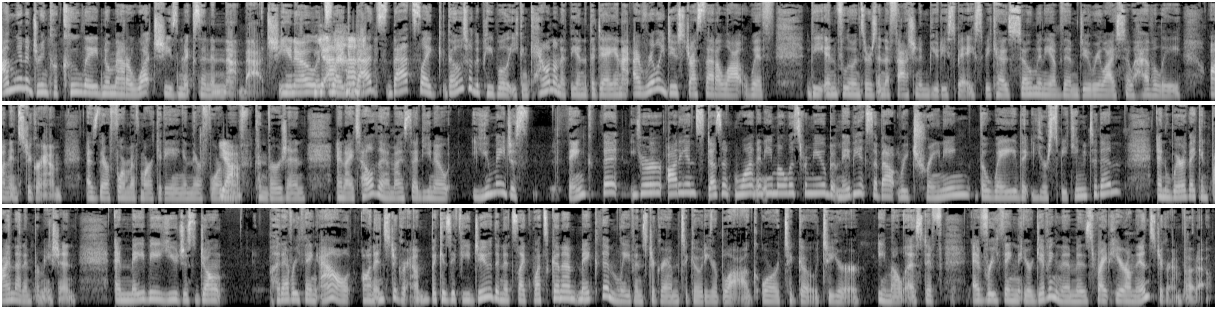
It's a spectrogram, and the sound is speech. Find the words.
I'm going to drink her Kool-Aid no matter what she's mixing in that batch. You know, it's yeah. like that's that's like those are the people that you can count on at the end of the day and I, I really do stress that a lot with the influencers in the fashion and beauty space because so many of them do rely so heavily on Instagram as their form of marketing and their form yeah. of conversion. And I tell them, I said, you know, you may just think that your audience doesn't want an email list from you, but maybe it's about retraining the way that you're speaking to them and where they can find that information. And maybe you just don't put everything out on Instagram because if you do, then it's like, what's going to make them leave Instagram to go to your blog or to go to your email list if everything that you're giving them is right here on the Instagram photo?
